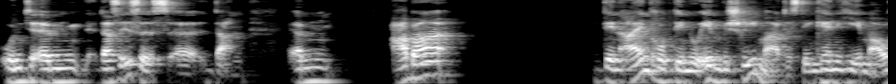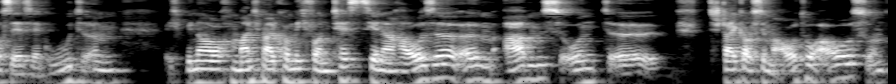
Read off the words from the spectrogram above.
Und ähm, das ist es äh, dann. Ähm, aber den Eindruck, den du eben beschrieben hattest, den kenne ich eben auch sehr, sehr gut. Ähm, ich bin auch, manchmal komme ich von Tests hier nach Hause ähm, abends und äh, steige aus dem Auto aus und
